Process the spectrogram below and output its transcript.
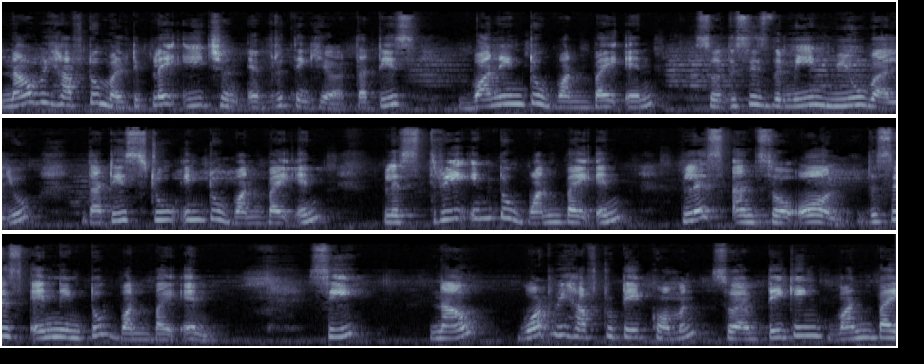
Now we have to multiply each and everything here. That is 1 into 1 by n. So this is the mean mu value. That is 2 into 1 by n plus 3 into 1 by n plus and so on. This is n into 1 by n. See now what we have to take common? So i am taking 1 by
